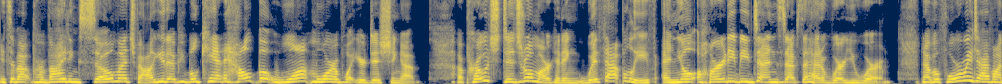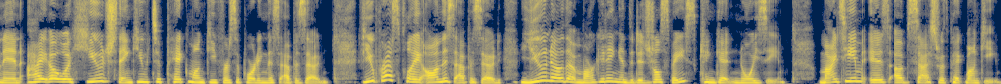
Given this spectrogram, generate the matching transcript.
It's about providing so much value that people can't help but want more of what you're dishing up. Approach digital marketing with that belief, and you'll already be 10 steps ahead of where you were. Now, before we dive on in, I owe a huge thank you to PicMonkey for supporting this episode. If you press play on this episode, you know that marketing in the digital space can get noisy. My team is obsessed with PicMonkey.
